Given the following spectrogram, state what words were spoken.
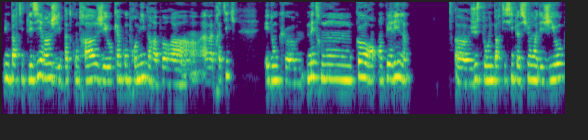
une partie de plaisir. Hein. J'ai pas de contrat, j'ai aucun compromis par rapport à, ma pratique, et donc mettre mon corps en péril juste pour une participation à des JO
